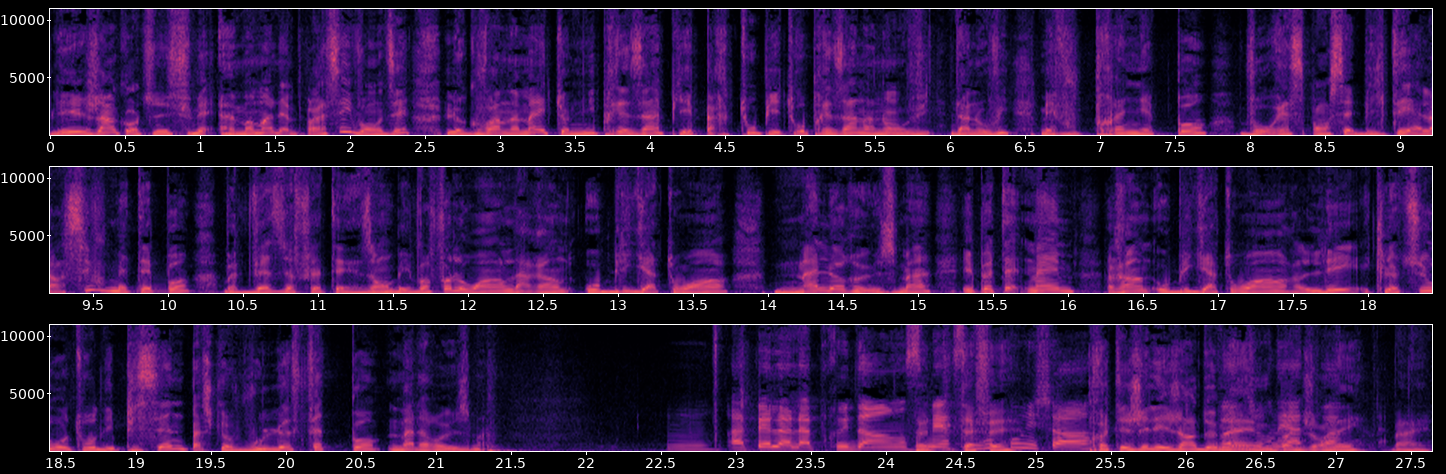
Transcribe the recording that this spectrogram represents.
Les gens continuent de fumer. À un moment après ça, ils vont dire le gouvernement est omniprésent, puis est partout, puis est trop présent dans nos vies, dans nos vies. Mais vous prenez pas vos responsabilités. Alors, si vous mettez pas votre veste de flottaison, ben, il va falloir la rendre obligatoire, malheureusement, et peut-être même rendre obligatoire les clôtures autour des piscines parce que vous le faites pas, malheureusement. Hmm. Appel à la prudence. Ben, Merci tout à fait. beaucoup, Richard. Protéger les gens d'eux-mêmes. Bonne journée Bonne journée. Bye.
